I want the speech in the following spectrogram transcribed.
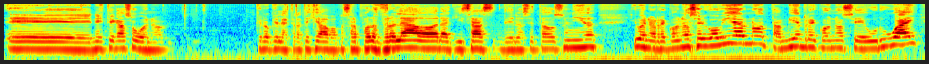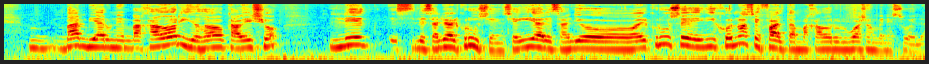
eh, en este caso, bueno, creo que la estrategia va a pasar por otro lado ahora quizás de los Estados Unidos. Y bueno, reconoce el gobierno, también reconoce Uruguay, va a enviar un embajador y Diosdado Cabello le, le salió al cruce, enseguida le salió al cruce y dijo, no hace falta embajador uruguayo en Venezuela.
